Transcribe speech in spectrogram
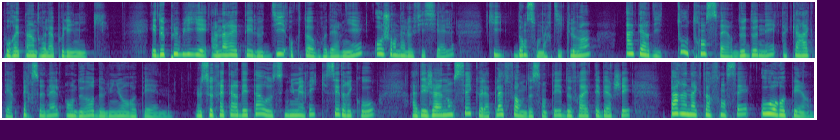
pour éteindre la polémique et de publier un arrêté le 10 octobre dernier au journal officiel qui, dans son article 1, interdit tout transfert de données à caractère personnel en dehors de l'Union européenne. Le secrétaire d'État au numérique, Cédrico, a déjà annoncé que la plateforme de santé devra être hébergée par un acteur français ou européen.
